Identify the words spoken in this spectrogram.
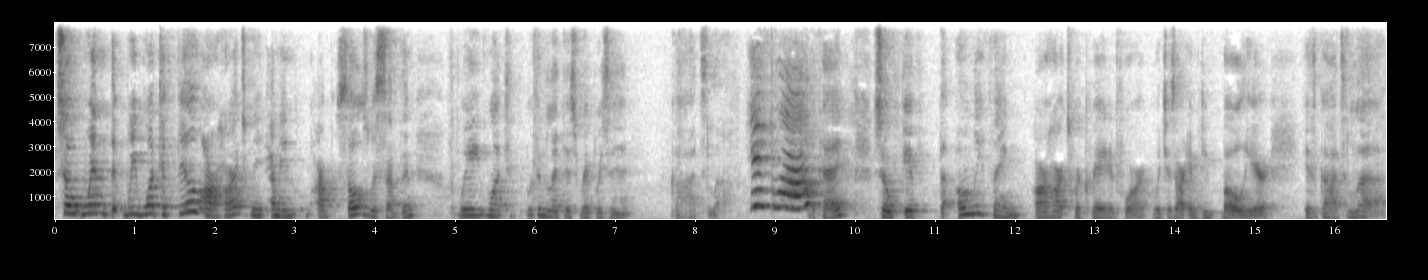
So when we want to fill our hearts, we I mean our souls with something, we want to we're gonna let this represent God's love. His love. Okay, so if the only thing our hearts were created for, which is our empty bowl here, is God's love,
